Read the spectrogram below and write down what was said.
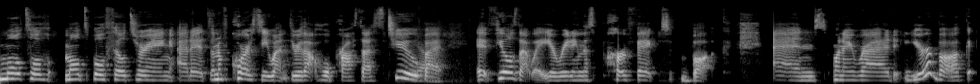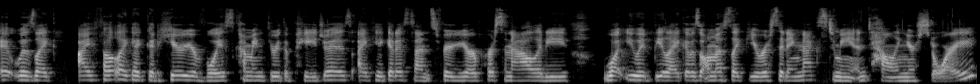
multiple multiple filtering edits and of course you went through that whole process too yeah. but it feels that way. You're reading this perfect book. And when I read your book, it was like I felt like I could hear your voice coming through the pages. I could get a sense for your personality, what you would be like. It was almost like you were sitting next to me and telling your story.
